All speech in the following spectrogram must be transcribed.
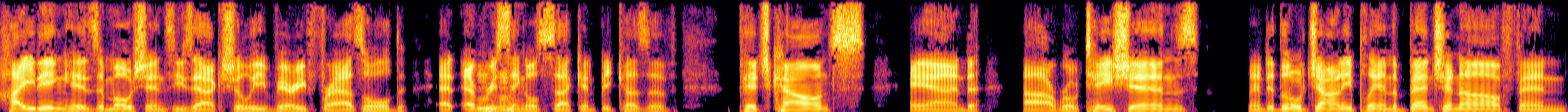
hiding his emotions. He's actually very frazzled at every Mhm. single second because of pitch counts and uh, rotations. And did little Johnny play on the bench enough? And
